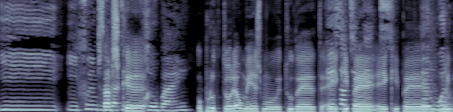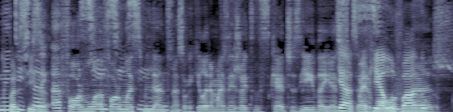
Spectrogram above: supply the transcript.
E, e foi um Desliga Sabes a TV que que- correu bem. O produtor é o mesmo, tudo é. A equipa é, a equipa é Eh, o muito parecida. A fórmula, a Sim, fórmula sim, é sim, semelhante, é não é? Só que aquilo era mais em jeito de sketches e a ideia é Yes, super aqui é boa, levado- mas-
